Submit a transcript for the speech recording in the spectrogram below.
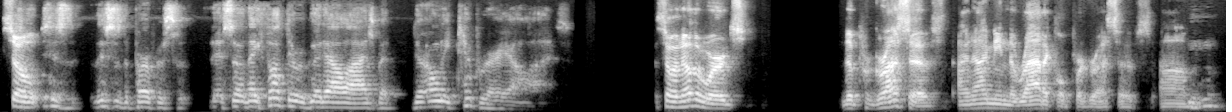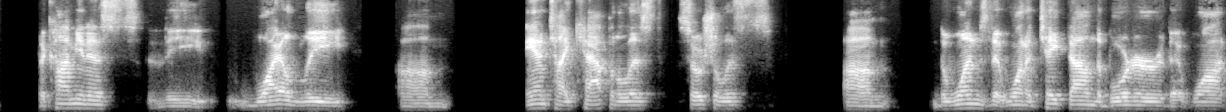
So this is this is the purpose. So they thought they were good allies, but they're only temporary allies. So in other words, the progressives, and I mean the radical progressives, um, mm-hmm. the communists, the wildly um, anti-capitalist socialists, um, the ones that want to take down the border, that want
